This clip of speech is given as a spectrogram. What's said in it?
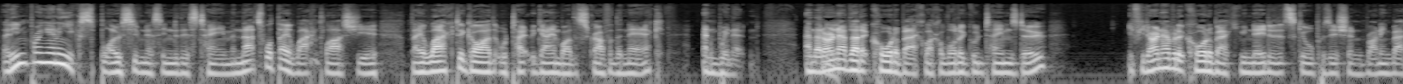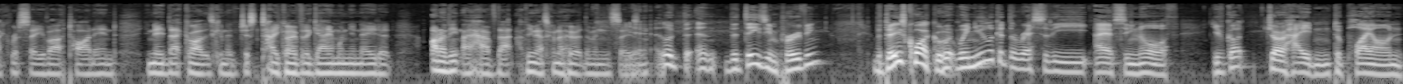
They didn't bring any explosiveness into this team, and that's what they lacked last year. They lacked a guy that would take the game by the scruff of the neck and win it. And they don't have that at quarterback like a lot of good teams do if you don't have it at quarterback, you need it at skill position, running back, receiver, tight end. You need that guy that's going to just take over the game when you need it. I don't think they have that. I think that's going to hurt them in the season. Yeah, look, the, and the D's improving. The D's quite good. When you look at the rest of the AFC North, you've got Joe Haden to play on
